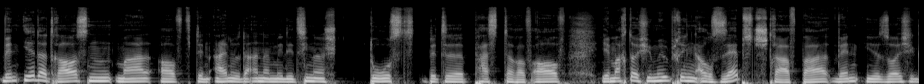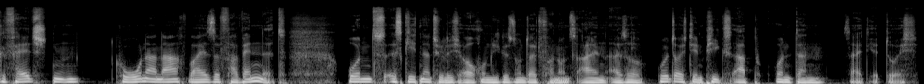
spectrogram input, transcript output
wenn ihr da draußen mal auf den einen oder anderen Mediziner stoßt, bitte passt darauf auf. Ihr macht euch im Übrigen auch selbst strafbar, wenn ihr solche gefälschten Corona-Nachweise verwendet. Und es geht natürlich auch um die Gesundheit von uns allen. Also holt euch den Peaks ab und dann seid ihr durch.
